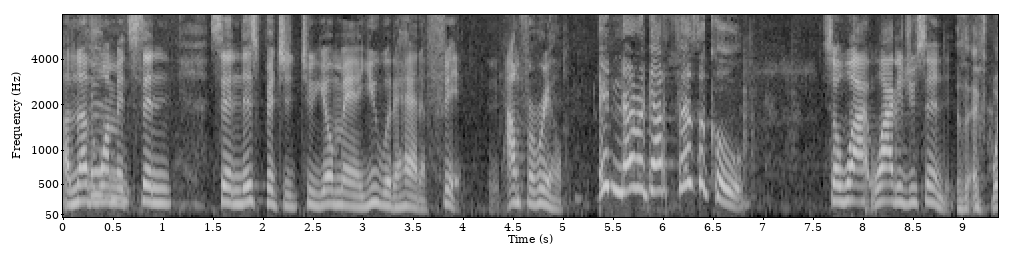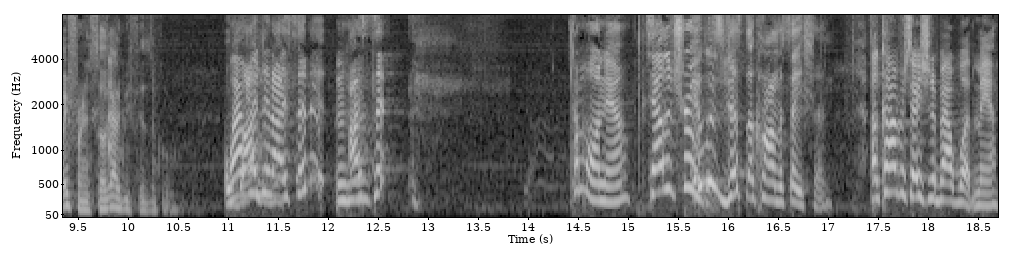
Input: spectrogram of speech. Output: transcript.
Another woman send send this picture to your man, you would have had a fit. I'm for real. It never got physical. So why why did you send it? it? is an ex-boyfriend, so it got to be physical. Why Why, did you- I send it? Mm-hmm. I sent. Come on now, tell the truth. It was just a conversation. a conversation about what, ma'am?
